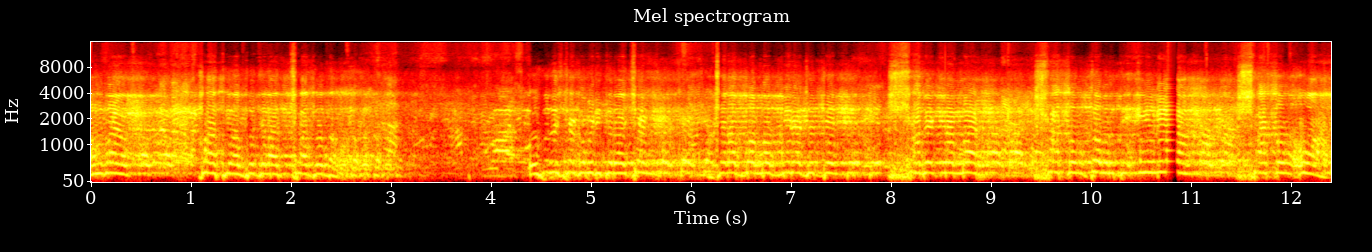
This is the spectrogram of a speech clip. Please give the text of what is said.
আহ্বায়ক, হাতিয়া উপজেলার ছাত্রদল। উপদেষ্টা কমিটিতে রয়েছেন জনাব মোহাম্মদ মিরাজুদ্দিন সাবেক মেম্বার সাতম তমরুদ্দি ইউনিয়ন সাতম ওয়ার্ড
